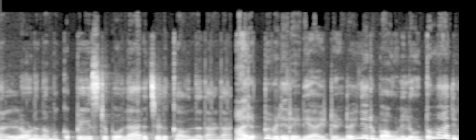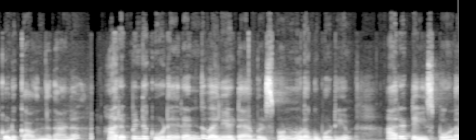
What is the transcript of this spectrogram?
നല്ലോണം നമുക്ക് പേസ്റ്റ് പോലെ അരച്ചെടുക്കാവുന്നതാണ്. അരപ്പ് ഇവിടെ റെഡി ആയിട്ടുണ്ട്. ഇനി ഒരു ബൗളിലോട്ട് മാറ്റി കൊടുക്കാവുന്നതാണ്. അരപ്പിന്റെ കൂടെ രണ്ട് വലിയ ടേബിൾ സ്പൂൺ മുളക് പൊടിയും അര ടീസ്പൂണ്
